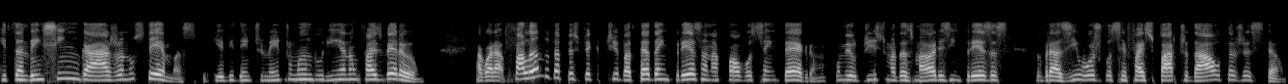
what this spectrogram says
que também se engaja nos temas, porque, evidentemente, uma andorinha não faz verão. Agora, falando da perspectiva até da empresa na qual você integra, como eu disse, uma das maiores empresas do Brasil, hoje você faz parte da alta gestão.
